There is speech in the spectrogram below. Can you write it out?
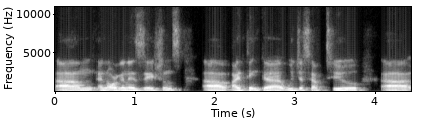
um, and organizations. Uh, I think uh, we just have to uh,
